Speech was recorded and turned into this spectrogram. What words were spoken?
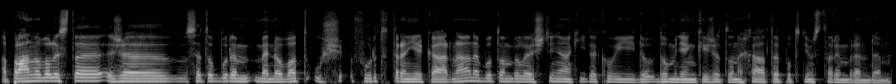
A plánovali jste, že se to bude jmenovat už furt trenírkárna, nebo tam byly ještě nějaký takový do, domněnky, že to necháte pod tím starým brandem?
